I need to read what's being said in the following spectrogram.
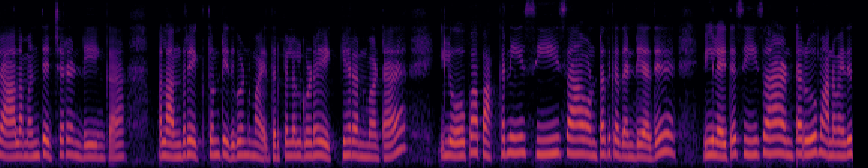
చాలామంది తెచ్చారండి. ఇంకా వాళ్ళందరూ ఎక్కుతుంటే ఇదిగోండి మా ఇద్దరు పిల్లలు కూడా ఎక్కారనమాట. ఈ ఆ పక్కని సీసా ఉంటుంది కదండి అదే వీళ్ళైతే సీసా అంటారు. మనమైతే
